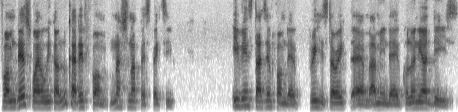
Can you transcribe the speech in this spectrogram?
From this one, we can look at it from national perspective. Even starting from the prehistoric, um, I mean the colonial days,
